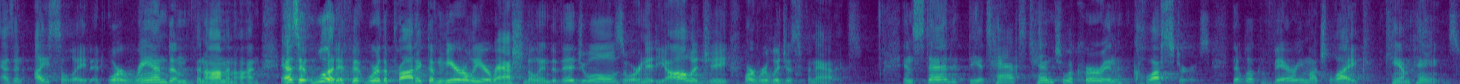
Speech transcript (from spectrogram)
as an isolated or random phenomenon, as it would if it were the product of merely irrational individuals or an ideology or religious fanatics. Instead, the attacks tend to occur in clusters that look very much like campaigns.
